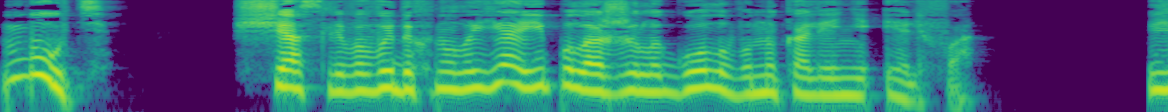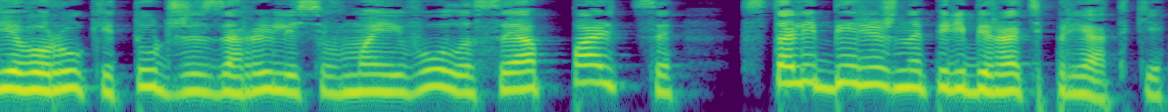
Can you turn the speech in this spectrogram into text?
Будь. Счастливо выдохнула я и положила голову на колени эльфа. Его руки тут же зарылись в мои волосы, а пальцы стали бережно перебирать прядки.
